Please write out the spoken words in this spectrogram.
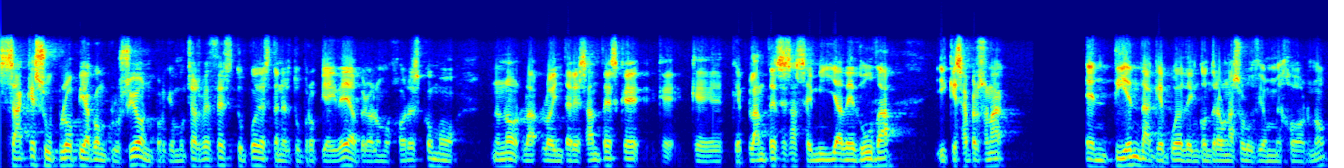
saque su propia conclusión, porque muchas veces tú puedes tener tu propia idea, pero a lo mejor es como, no, no, lo interesante es que, que, plantes esa semilla de duda y que esa persona entienda que puede encontrar una solución mejor, ¿no?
